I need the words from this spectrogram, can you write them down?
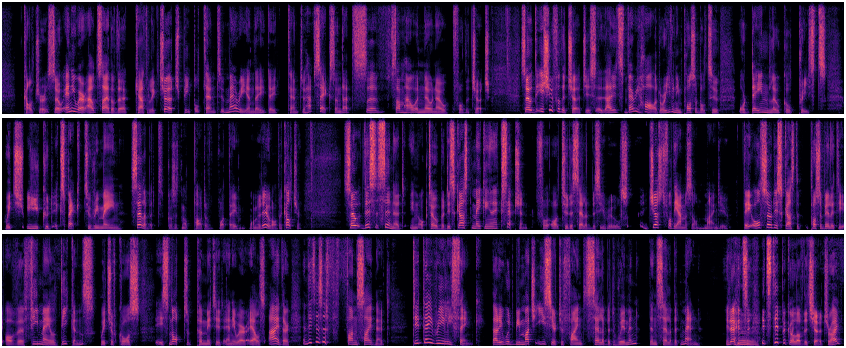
culture. So anywhere outside of the Catholic Church, people tend to marry and they they tend to have sex, and that's uh, somehow a no-no for the church. So the issue for the church is uh, that it's very hard or even impossible to ordain local priests, which you could expect to remain celibate because it's not part of what they want to do or the culture. So this synod in October discussed making an exception for or, to the celibacy rules, just for the Amazon, mind you. They also discussed the possibility of uh, female deacons, which of course is not permitted anywhere else either. And this is a f- fun side note. Did they really think that it would be much easier to find celibate women than celibate men? You know, it's it's typical of the church, right?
